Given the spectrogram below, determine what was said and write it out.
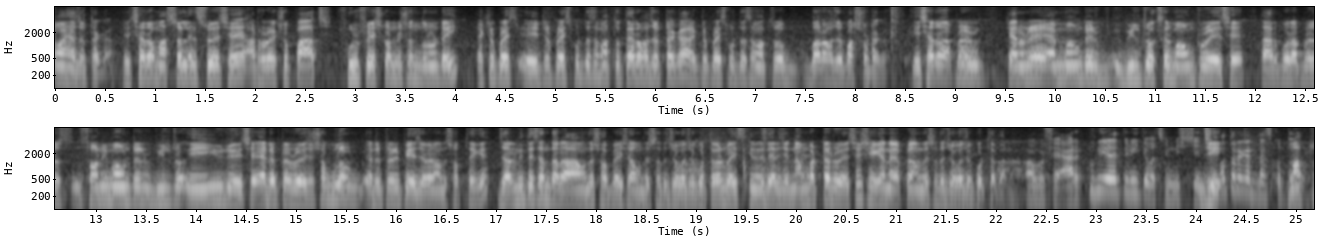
নয় হাজার টাকা। এছাড়াও মাস্টার লেন্স রয়েছে আঠারো একশো পাঁচ ফুল ফ্রেশ কন্ডিশন দুটোটাই একটা প্রাইস এটার প্রাইস পড়তেছে মাত্র তেরো হাজার টাকা আর একটা প্রাইস পড়তেছে মাত্র বারো হাজার পাঁচশো টাকা। এছাড়াও আপনার ক্যাননের অ্যামাউন্টের ভিলট্রক্সের মাউন্ট রয়েছে তারপর আপনার সনি মাউন্টের ভিলট্র এই রয়েছে অ্যাডাপ্টার রয়েছে সবগুলো অ্যাডাপ্টারই পেয়ে যাবেন আমাদের সব থেকে। যারা নিতে চান তারা আমাদের শপে এসে আমাদের সাথে যোগাযোগ করতে পারেন বা স্ক্রিনে দেওয়ার যে নাম্বারটা রয়েছে সেখানে আপনি আমাদের সাথে যোগাযোগ করতে পারেন। অবশ্যই। আর কুরিয়ারে তো নিতে পারছেন নিশ্চয়ই জি। কত টাকা অ্যাডভান্স করতে মাত্র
